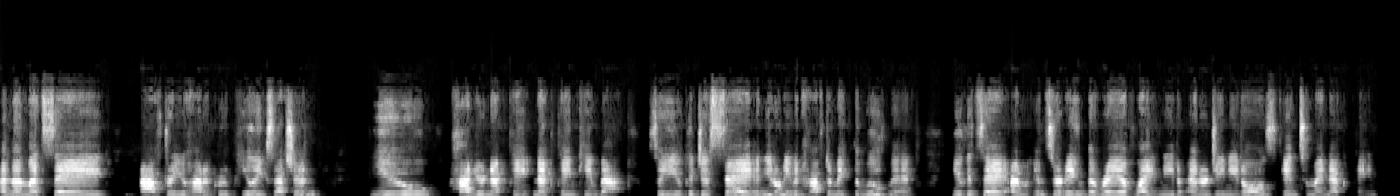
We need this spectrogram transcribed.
And then let's say after you had a group healing session, you had your neck pain, neck pain came back. So you could just say, and you don't even have to make the movement. You could say, I'm inserting the ray of light need energy needles into my neck pain.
